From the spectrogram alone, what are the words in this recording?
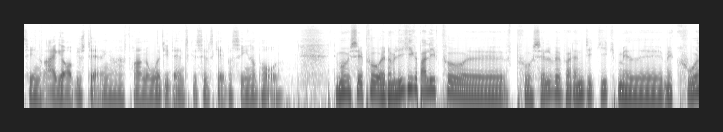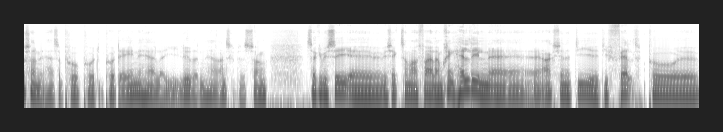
til en række opjusteringer fra nogle af de danske selskaber senere på året. Det må vi se på. Når vi lige kigger bare lige på, øh, på selve, hvordan det gik med, øh, med kurserne, altså på, på, på dagene her, eller i løbet af den her regnskabssæson, så kan vi se, øh, hvis jeg ikke tager meget fejl, omkring halvdelen af, af aktierne, de, de faldt på, øh,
